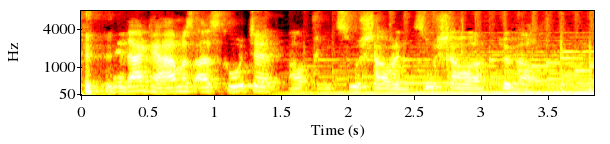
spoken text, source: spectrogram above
Vielen Dank, Herr Hammes. Alles Gute, auch für die Zuschauerinnen und Zuschauer. Glück auf.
